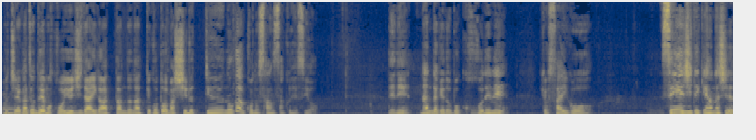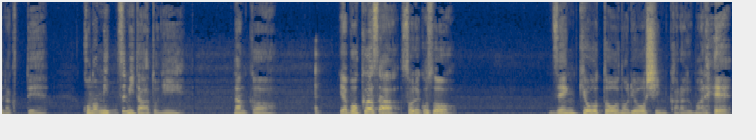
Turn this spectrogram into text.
どちらかというとでもこういう時代があったんだなってことをま知るっていうのがこの3作ですよ。でね、なんだけど僕ここでね、今日最後、政治的話じゃなくて、この3つ見た後に、なんか、いや僕はさ、それこそ、全教徒の両親から生まれ、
